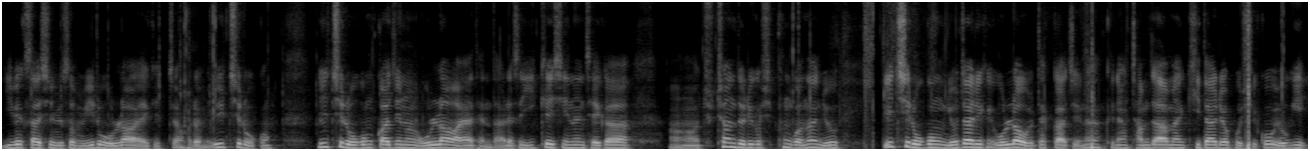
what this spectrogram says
241선 위로 올라와야겠죠. 그러면 1750 1750까지는 올라와야 된다. 그래서 이 캐시는 제가 어, 추천드리고 싶은 거는 요 1750 요 자리 올라올 때까지는 그냥 잠잠한 기다려 보시고 여기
